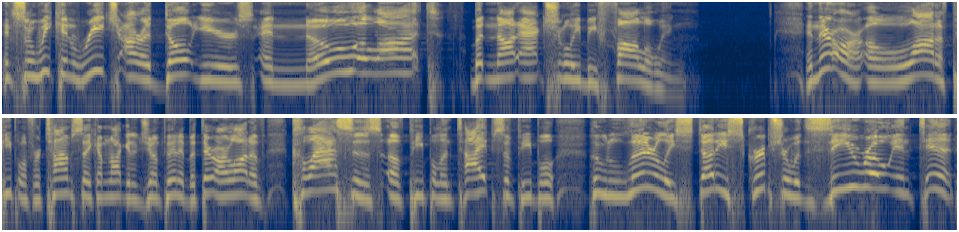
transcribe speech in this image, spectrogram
And so we can reach our adult years and know a lot but not actually be following And there are a lot of people, and for time's sake, I'm not going to jump in it, but there are a lot of classes of people and types of people who literally study Scripture with zero intent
